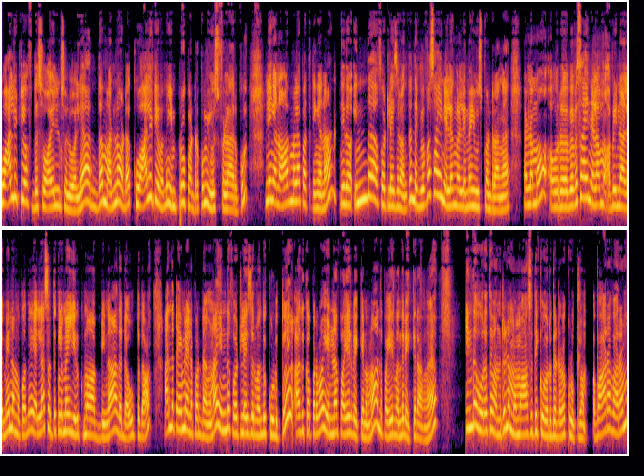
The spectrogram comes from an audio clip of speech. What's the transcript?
குவாலிட்டி ஆஃப் த சாயில்னு சொல்லுவோம் இல்லையா அந்த மண்ணோட குவாலிட்டியை வந்து இம்ப்ரூவ் பண்றதுக்கும் யூஸ்ஃபுல்லா இருக்கும். நீங்க நார்மலா பாத்துட்டீங்கன்னா இது இந்த ஃபர்டிலைசர் வந்து இந்த விவசாய நிலங்கள்லயுமே யூஸ் பண்றாங்க. நம்ம ஒரு விவசாய நிலம் அப்படின்னாலுமே நமக்கு வந்து எல்லா சத்துக்களுமே இருக்குமா அப்படின்னா அது டவுட் தான். அந்த டைம்ல என்ன பண்றாங்கன்னா இந்த ஃபர்டிலைசர் வந்து கொடுத்து அதுக்கப்புறமா என்ன பயிர் வைக்கணுமோ அந்த பயிர் வந்து வைக்கிறாங்க. இந்த உரத்தை வந்துட்டு நம்ம மாசத்துக்கு ஒரு தடவை கொடுக்கலாம். வார வாரம்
